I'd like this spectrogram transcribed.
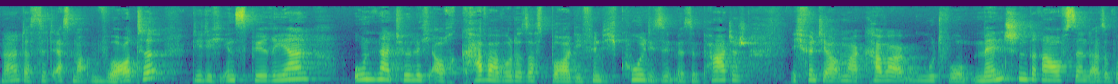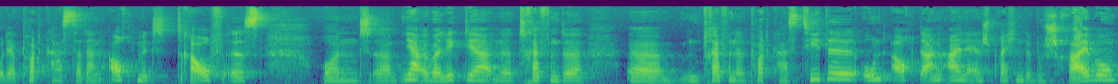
Ne? Das sind erstmal Worte, die dich inspirieren und natürlich auch Cover, wo du sagst, boah, die finde ich cool, die sind mir sympathisch. Ich finde ja auch immer Cover gut, wo Menschen drauf sind, also wo der Podcaster dann auch mit drauf ist. Und äh, ja, überleg dir eine treffende, äh, einen treffenden Podcast-Titel und auch dann eine entsprechende Beschreibung,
